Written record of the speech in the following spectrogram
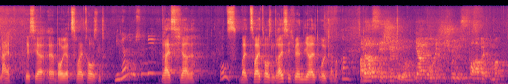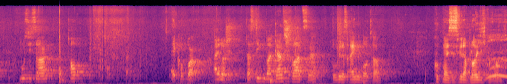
Nein, der ist ja äh, Baujahr 2000. Wie lange müssen die? 30 Jahre. Bei 2030 werden die halt Oldtimer. Aber das ist echt schön geworden. Ihr habt auch richtig schöne, super Arbeit gemacht. Muss ich sagen. Top. Ey, guck mal. Eidosch, das Ding war ganz schwarz, ne? Wo wir das eingebaut haben. Guck mal, es ist wieder bläulich geworden.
